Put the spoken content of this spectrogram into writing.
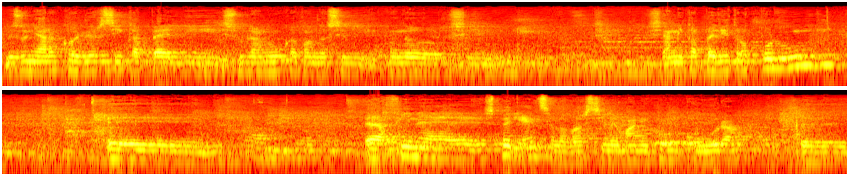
bisogna raccogliersi i capelli sulla nuca quando si, quando si, si hanno i capelli troppo lunghi e, e a fine esperienza lavarsi le mani con cura eh,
